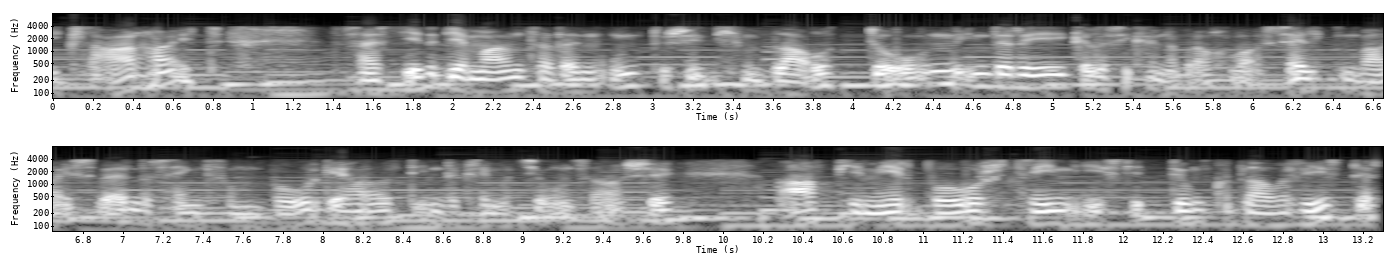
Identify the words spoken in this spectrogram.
die Klarheit. Das heißt, jeder Diamant hat einen unterschiedlichen Blauton in der Regel. Sie können aber auch selten weiß werden. Das hängt vom Bohrgehalt in der Kremationsasche ab. Je mehr Bohr drin ist, je dunkelblauer wird er.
